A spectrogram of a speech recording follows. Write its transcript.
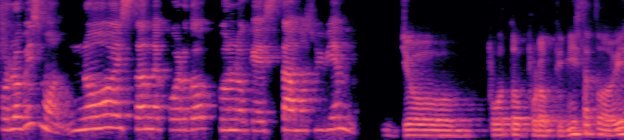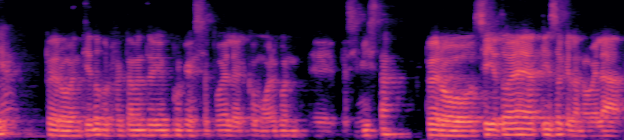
por lo mismo, no están de acuerdo con lo que estamos viviendo. Yo voto por optimista todavía, pero entiendo perfectamente bien por qué se puede leer como algo eh, pesimista. Pero sí, yo todavía pienso que la novela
